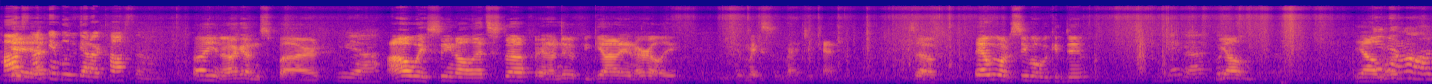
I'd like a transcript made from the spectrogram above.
Cost- Yeah. I can't believe we got our costume. Well, you know, I got inspired. Yeah. I always seen all that stuff, and I knew if you got in early, you could make some magic happen. So, yeah, we want to see what we could do. Yeah, guys. Y'all, y'all, Get on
